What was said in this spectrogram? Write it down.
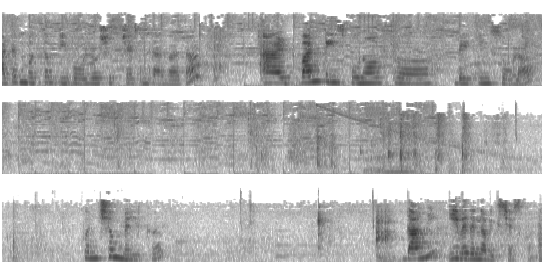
బ్యాటర్ మొత్తం ఈ బౌల్లో షిఫ్ట్ చేసిన తర్వాత add one teaspoon of baking soda కొంచెం మిల్క్ దాన్ని ఈ విధంగా మిక్స్ చేసుకోండి.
